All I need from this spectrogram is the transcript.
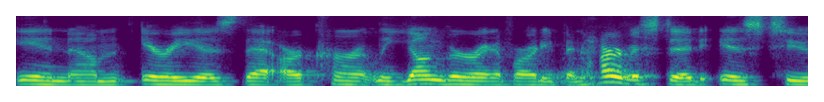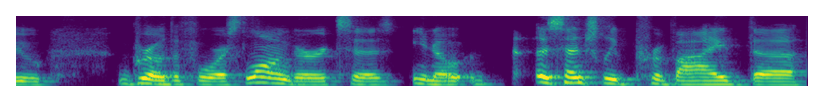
in um, areas that are currently younger and have already been harvested is to grow the forest longer to, you know, essentially provide the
